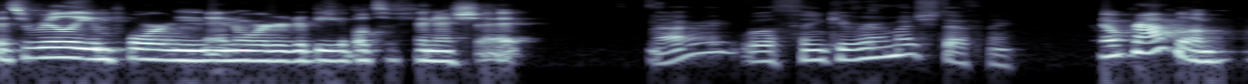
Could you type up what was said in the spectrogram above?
that's really important in order to be able to finish it. All right. Well, thank you very much, Stephanie. No problem.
